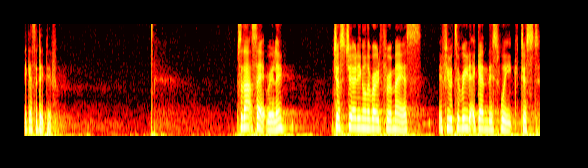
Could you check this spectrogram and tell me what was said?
It gets addictive. So that's it, really. Just journeying on the road through Emmaus. If you were to read it again this week, just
